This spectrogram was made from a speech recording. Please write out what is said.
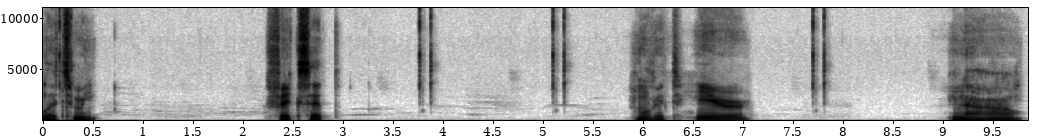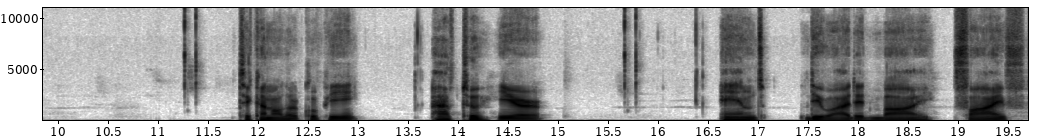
Let me fix it. Move it here. Now take another copy up to here and divide it by 5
